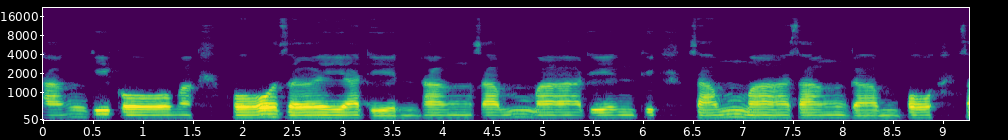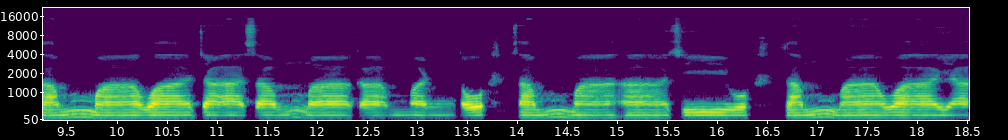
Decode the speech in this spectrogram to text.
ทังกิโกมะ โคเสยยะถินทังสัมมาทินทิสัมมาสังกัมโปสัมมาวาจาสัมมากัมมันโตสัมมาอาชีวสัมมาวายา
